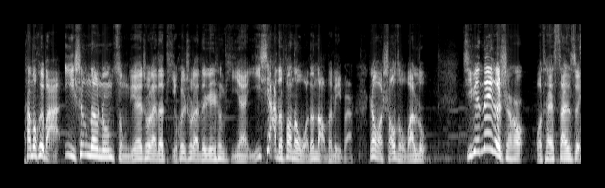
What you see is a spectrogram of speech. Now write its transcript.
他们会把一生当中总结出来的、体会出来的人生体验，一下子放到我的脑子里边，让我少走弯路。即便那个时候我才三岁，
